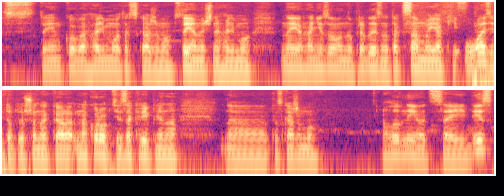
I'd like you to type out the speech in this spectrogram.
стоянкове гальмо, так скажемо, стояночне гальмо, в неї організовано приблизно так само, як і у УАЗі, тобто, що на, коробці закріплена, так скажемо, головний оцей диск,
